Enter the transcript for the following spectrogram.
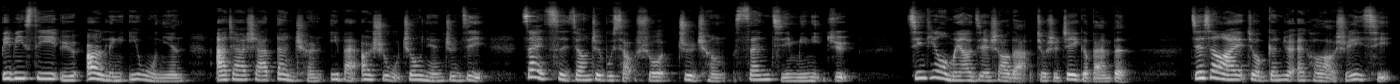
BBC 于二零一五年阿加莎诞辰一百二十五周年之际，再次将这部小说制成三集迷你剧。今天我们要介绍的就是这个版本。接下来就跟着 Echo 老师一起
